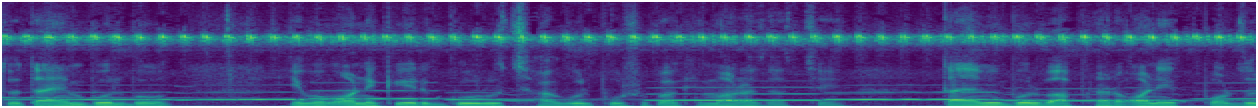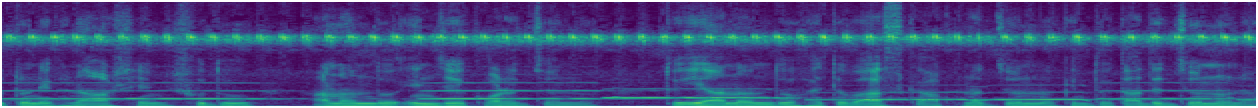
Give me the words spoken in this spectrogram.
তো তাই আমি বলব, এবং অনেকের গরু, ছাগল, পশু পাখি মারা যাচ্ছে। তাই আমি বলব, আপনারা অনেক পর্যটন এখানে আসেন, শুধু আনন্দ এনজয় করার জন্য। তো এই আনন্দ হয়তো আজকে আপনার জন্য, কিন্তু তাদের জন্য না।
